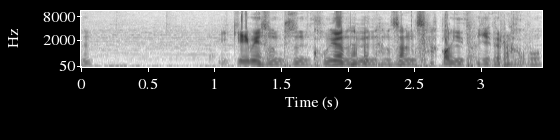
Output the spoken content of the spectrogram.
응? 이 게임에서 무슨 공연하면 항상 사건이 터지더라고.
